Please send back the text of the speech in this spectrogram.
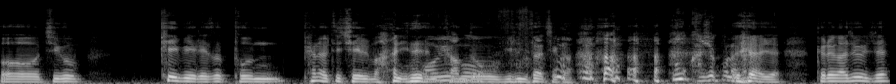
어, 지금 KBL에서 돈 페널티 제일 많이 낸 어이구. 감독입니다, 제가. 묵 가셨구나. 예, 예. 그래가지고 이제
